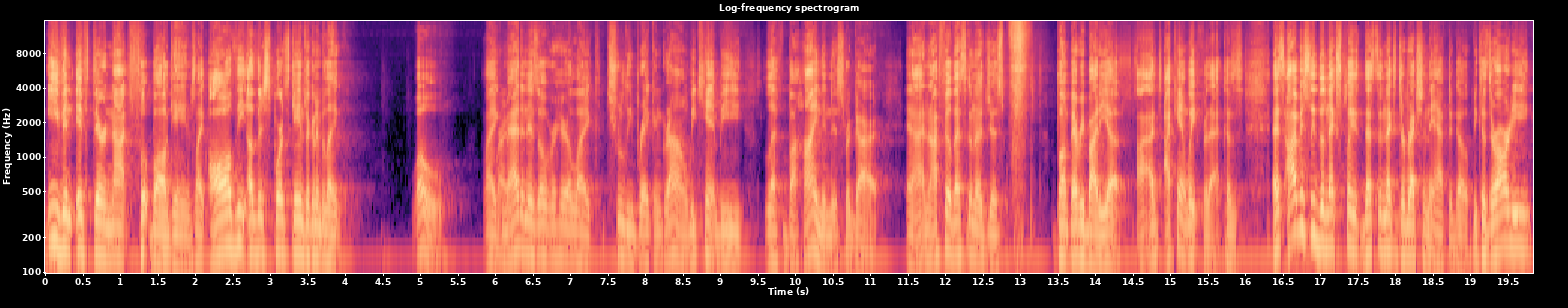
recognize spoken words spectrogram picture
Even if they're not football games, like all the other sports games are going to be like, "Whoa." Like Right. Madden is over here like truly breaking ground. We can't be left behind in this regard. And I, and I feel that's gonna just bump everybody up. I I, I can't wait for that because that's obviously the next place. That's the next direction they have to go because they're already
